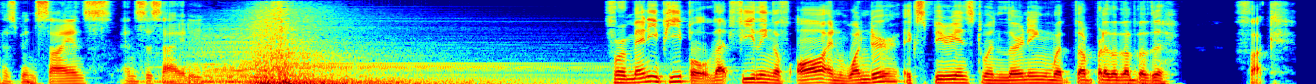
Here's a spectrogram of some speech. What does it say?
has been Science and Society. For many people, that feeling of awe and wonder experienced when learning what the fuck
